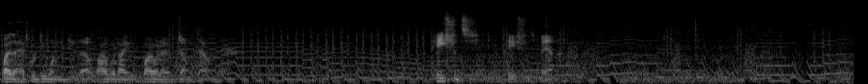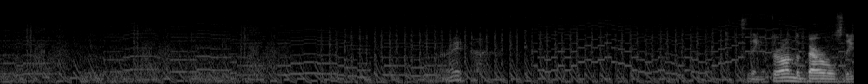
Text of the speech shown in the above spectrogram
Why the heck would you want to do that? Why would I why would I have jumped down there? Patience. Patience, man. Alright. That's the thing, if they're on the barrels, they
